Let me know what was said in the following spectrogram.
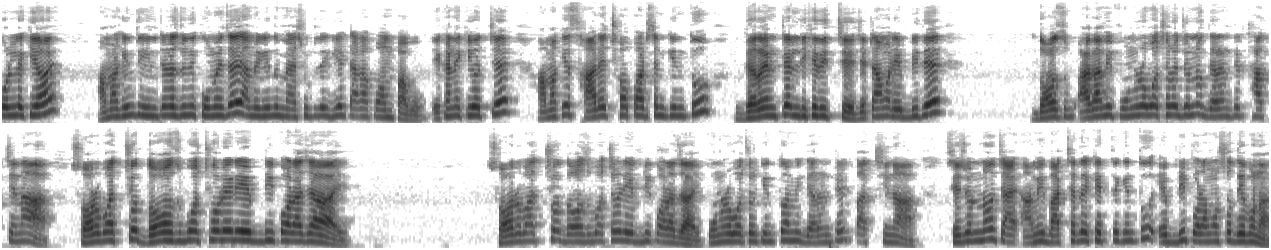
করলে কি হয়? আমার কিন্তু ইন্টারেস্ট যদি কমে যায়, আমি কিন্তু ম্যাচুরিটিতে গিয়ে টাকা কম পাবো। এখানে কি হচ্ছে? আমাকে সাড়ে ছ পার্সেন্ট কিন্তু গ্যারেন্টেড লিখে দিচ্ছে, যেটা আমার এফডিতে দশ, আগামী পনেরো বছরের জন্য গ্যারান্টেড থাকছে না। সর্বোচ্চ দশ বছরের এফডি করা যায়। সর্বোচ্চ দশ বছরের এফডি করা যায়। পনেরো বছর কিন্তু আমি গ্যারান্টেড পাচ্ছি না। সেজন্য চাই আমি বাচ্চাদের ক্ষেত্রে কিন্তু এফডি পরামর্শ দেব না।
